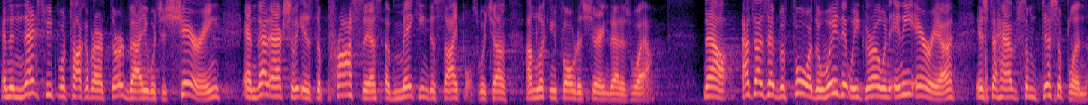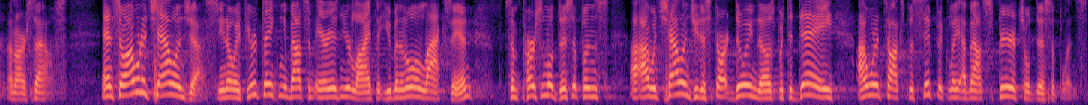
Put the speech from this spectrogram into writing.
And then next week, we'll talk about our third value, which is sharing, and that actually is the process of making disciples, which I'm, I'm looking forward to sharing that as well. Now, as I said before, the way that we grow in any area is to have some discipline on ourselves. And so I want to challenge us. You know, if you're thinking about some areas in your life that you've been a little lax in, some personal disciplines, I would challenge you to start doing those. But today, I want to talk specifically about spiritual disciplines.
